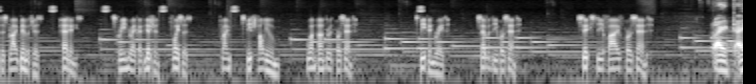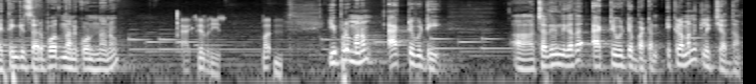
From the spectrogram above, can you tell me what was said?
Describe images, headings, screen recognition, voices, prime, speech volume, అనుకుంటున్నాను ఇప్పుడు మనం యాక్టివిటీ చదివింది కదా యాక్టివిటీ బటన్ ఇక్కడ మనం క్లిక్ చేద్దాం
